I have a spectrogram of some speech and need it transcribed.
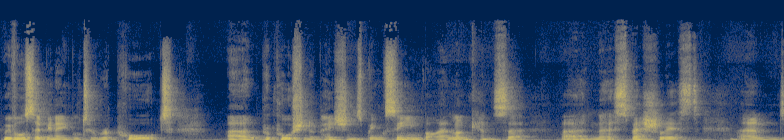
We've also been able to report uh, proportion of patients being seen by a lung cancer uh, nurse specialist, and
